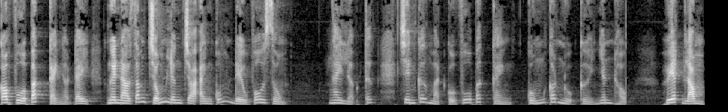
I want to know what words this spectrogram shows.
Có vua Bắc Cảnh ở đây, người nào dám chống lưng cho anh cũng đều vô dụng. Ngay lập tức, trên cơ mặt của vua Bắc Cảnh cũng có nụ cười nhân hậu. Huyết lòng,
